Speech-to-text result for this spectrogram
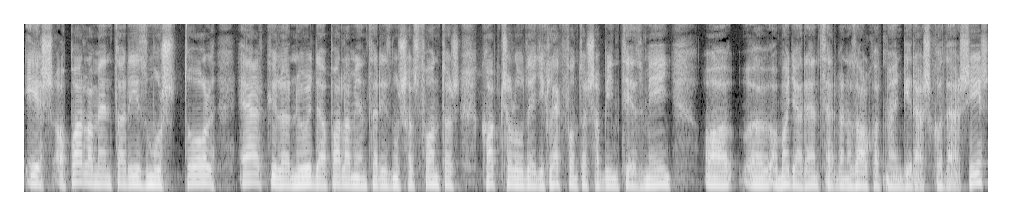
és a parlamentarizmustól elkülönül, de a parlamentarizmushoz fontos kapcsolódó egyik legfontosabb intézmény a, a, a magyar rendszerben az alkotmánybíráskodás is.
